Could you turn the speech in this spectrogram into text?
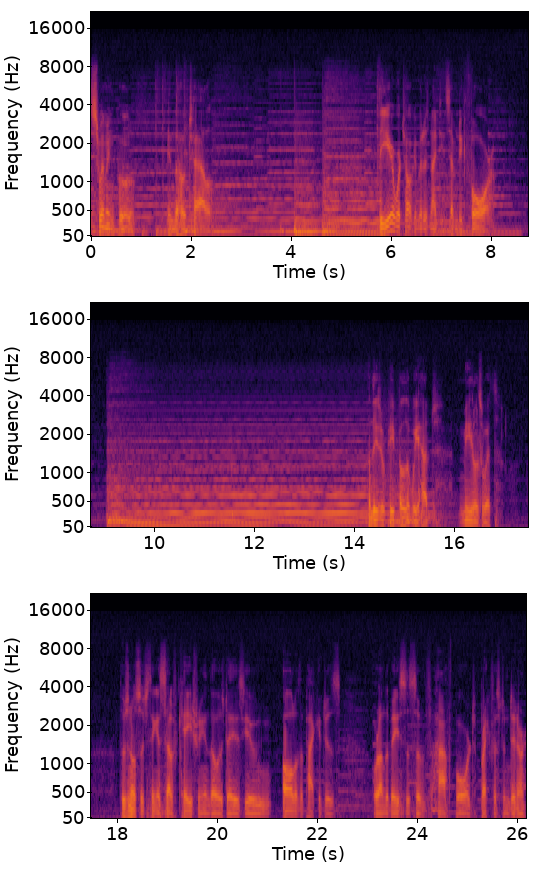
The swimming pool in the hotel. The year we're talking about is 1974. And these were people that we had meals with. There was no such thing as self-catering in those days. You, all of the packages were on the basis of half-board breakfast and dinner.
